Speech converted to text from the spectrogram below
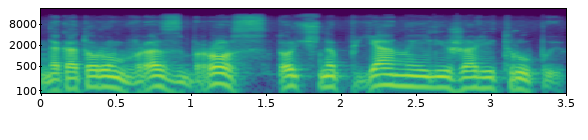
на котором в разброс точно пьяные лежали трупы.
